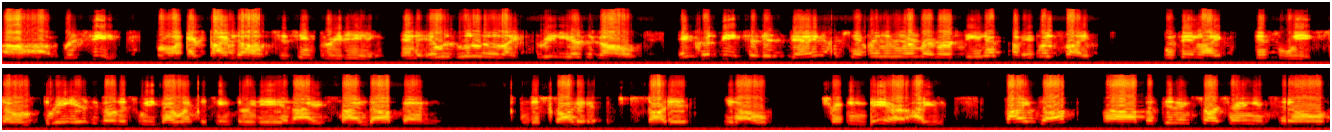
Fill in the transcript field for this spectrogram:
uh, receipt from when I signed up to Team 3D, and it was literally like three years ago. It could be to this day. I can't really remember ever seeing it, but it was like within like this week. So three years ago this week, I went to Team 3D and I signed up and, and just started started you know training there. I signed up uh, but didn't start training until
